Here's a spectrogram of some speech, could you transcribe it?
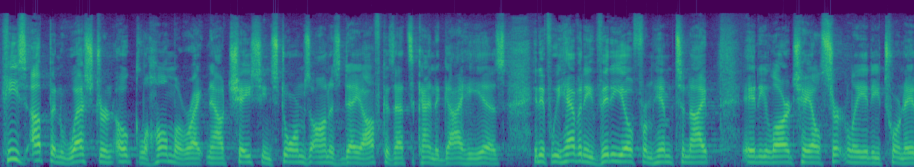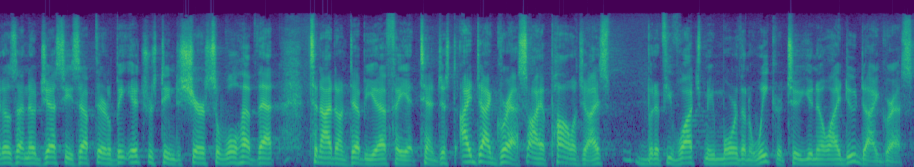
He's up in western Oklahoma right now chasing storms on his day off because that's the kind of guy he is. And if we have any video from him tonight, any large hail, certainly any tornadoes, I know Jesse's up there. It'll be interesting to share. So we'll have that tonight on WFAA at 10. Just, I digress. I apologize. But if you've watched me more than a week or two, you know I do digress.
